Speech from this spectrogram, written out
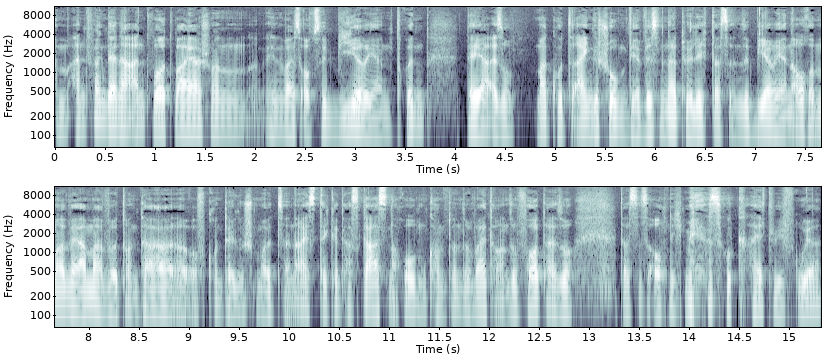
Am Anfang deiner Antwort war ja schon Hinweis auf Sibirien drin, der ja, also mal kurz eingeschoben, wir wissen natürlich, dass in Sibirien auch immer wärmer wird und da äh, aufgrund der geschmolzenen Eisdecke das Gas nach oben kommt und so weiter und so fort. Also das ist auch nicht mehr so kalt wie früher.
